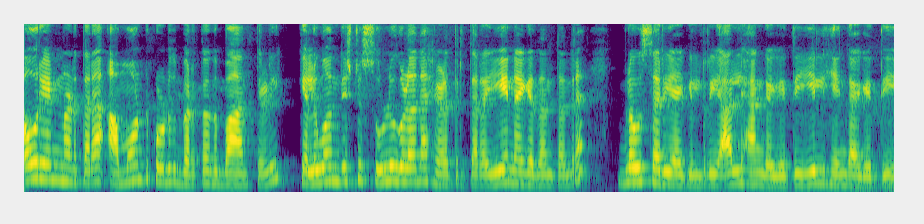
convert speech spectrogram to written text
ಅವ್ರು ಏನು ಮಾಡ್ತಾರೆ ಅಮೌಂಟ್ ಕೊಡೋದು ಬರ್ತದೆ ಬಾ ಅಂತೇಳಿ ಕೆಲವೊಂದಿಷ್ಟು ಸುಳ್ಳುಗಳನ್ನು ಹೇಳ್ತಿರ್ತಾರೆ. ಏನಾಗ್ಯದ ಅಂತಂದರೆ ಬ್ಲೌಸ್ ಸರಿಯಾಗಿಲ್ಲ ರೀ ಅಲ್ಲಿ ಹಂಗಾಗೈತಿ, ಇಲ್ಲಿ ಹೆಂಗಾಗೈತಿ.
